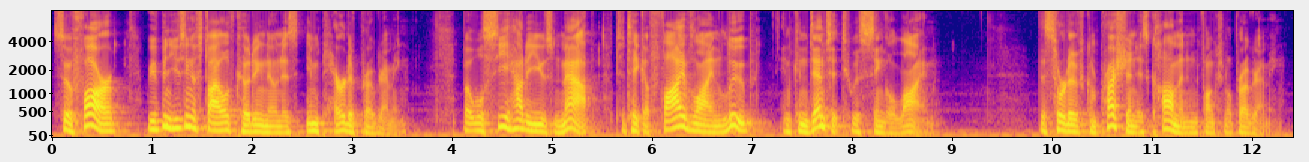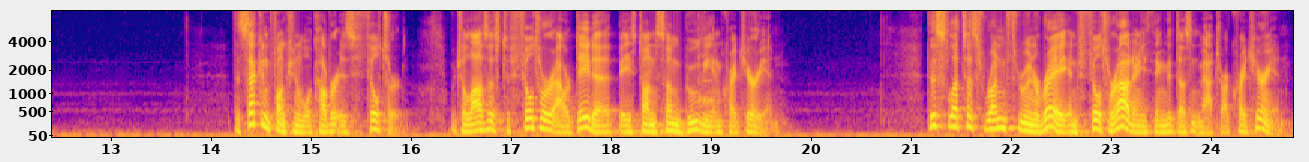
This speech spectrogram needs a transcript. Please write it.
So far, we've been using a style of coding known as imperative programming, but we'll see how to use map to take a five-line loop and condense it to a single line. This sort of compression is common in functional programming. The second function we'll cover is filter, which allows us to filter our data based on some Boolean criterion. This lets us run through an array and filter out anything that doesn't match our criterion.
